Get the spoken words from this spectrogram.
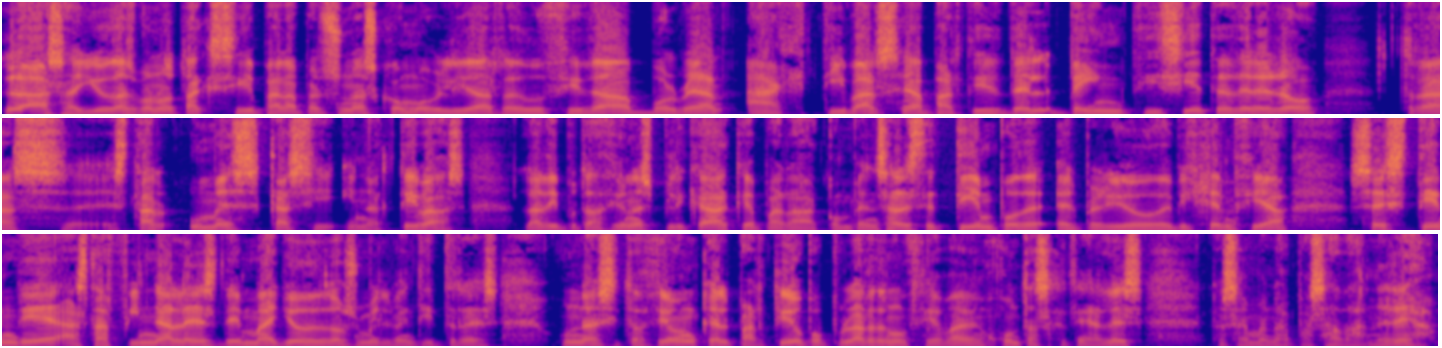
Las ayudas monotaxi para personas con movilidad reducida volverán a activarse a partir del 27 de enero tras estar un mes casi inactivas. La Diputación explica que para compensar este tiempo del periodo de vigencia se extiende hasta finales de mayo de 2023, una situación que el Partido Popular denunciaba en Juntas Generales la semana pasada. Nerea.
